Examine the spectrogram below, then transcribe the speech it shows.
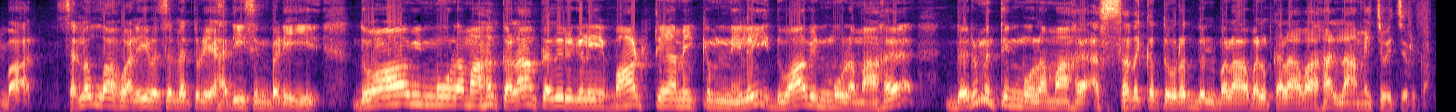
இபாத். சல்லல்லாஹு அலைஹி செல்லத்துடைய ஹதீஸின்படி துவாவின் மூலமாக கலாக்கதிர்களை மாற்றி அமைக்கும் நிலை துவாவின் மூலமாக தர்மத்தின் மூலமாக அசதக்கத்து உரத்துல் பலாவல் கலாவாக எல்லாம் அமைச்சு வச்சுருக்கான்.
